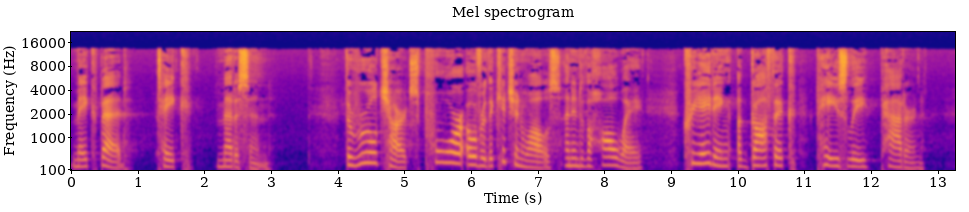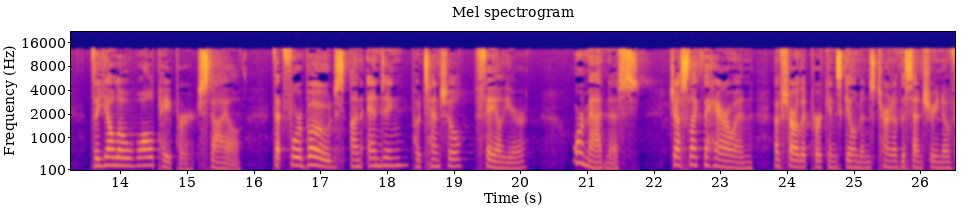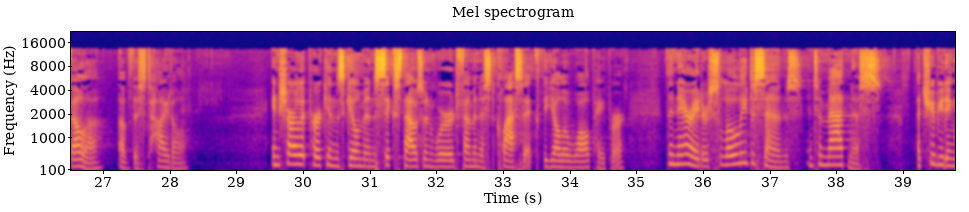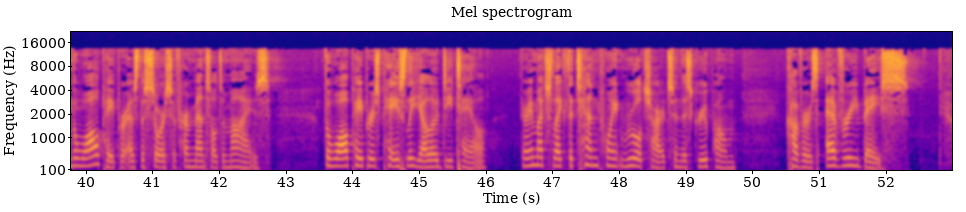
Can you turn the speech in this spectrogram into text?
make bed, take medicine. The rule charts pour over the kitchen walls and into the hallway, creating a gothic paisley pattern, the yellow wallpaper style that forebodes unending potential failure or madness, just like the heroine of Charlotte Perkins Gilman's turn of the century novella, of this title. In Charlotte Perkins Gilman's 6,000 word feminist classic, The Yellow Wallpaper, the narrator slowly descends into madness, attributing the wallpaper as the source of her mental demise. The wallpaper's paisley yellow detail, very much like the 10 point rule charts in this group home, covers every base.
